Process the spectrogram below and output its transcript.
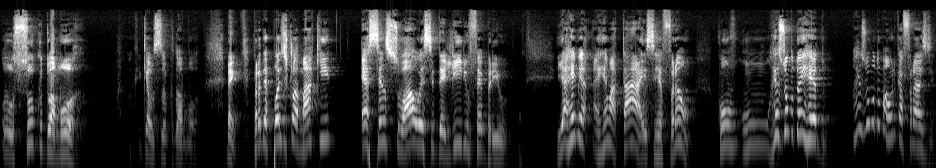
o suco do amor. O que é o suco do amor? Bem, para depois exclamar que é sensual esse delírio febril. E arrematar esse refrão com um resumo do enredo. Um resumo de uma única frase,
